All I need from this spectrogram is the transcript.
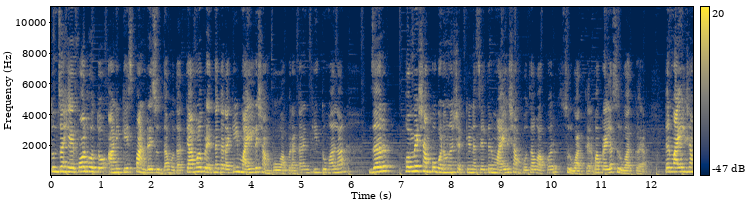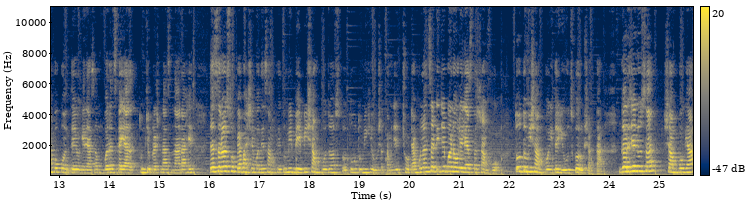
तुमचा हेअरफॉल होतो आणि केस पांढरे सुद्धा होतात. त्यामुळे प्रयत्न करा की माइल्ड शॅम्पू वापरा. कारण की तुम्हाला जर होममेड शॅम्पू बनवणं शक्य नसेल तर माइल्ड शॅम्पूचा वापर सुरुवात करा. वापरायला सुरुवात करा. तर माइल्ड शॅम्पू कोणते वगैरे असं बरंच काही तुमचे प्रश्न असणार आहेत. तर सरळ सोप्या भाषेमध्ये सांगते तुम्ही बेबी शॅम्पू जो असतो तो तुम्ही घेऊ शकता. म्हणजे छोट्या मुलांसाठी जे बनवलेले असतात शॅम्पू तो तुम्ही शॅम्पू इथं यूज करू शकता. गरजेनुसार शॅम्पू घ्या.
